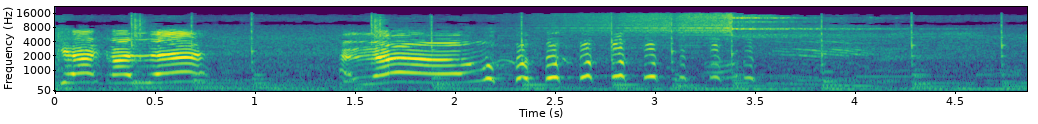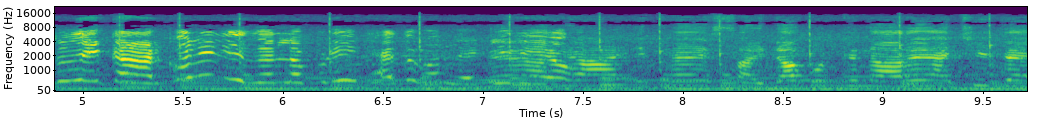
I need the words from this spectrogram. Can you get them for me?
کیا گل ہے؟ ہیلو تجھے کار کو نہیں ڈیزل لپڑی ہے تو میں لیٹی رہی ہوں اتنا سائیڈا پر کنارے اچھی تے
